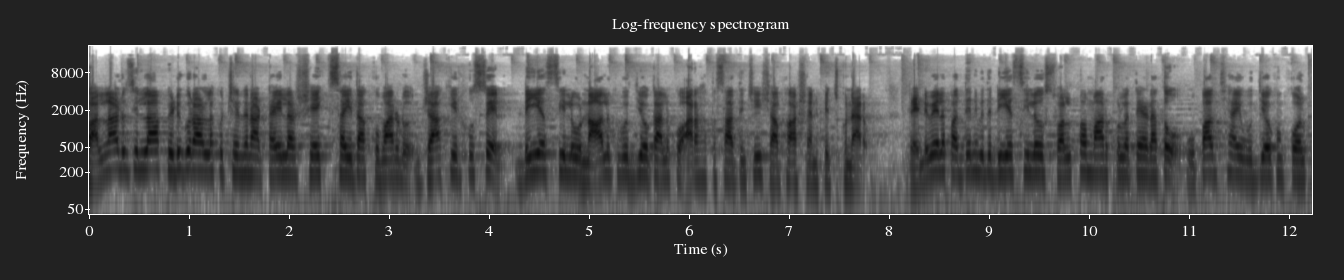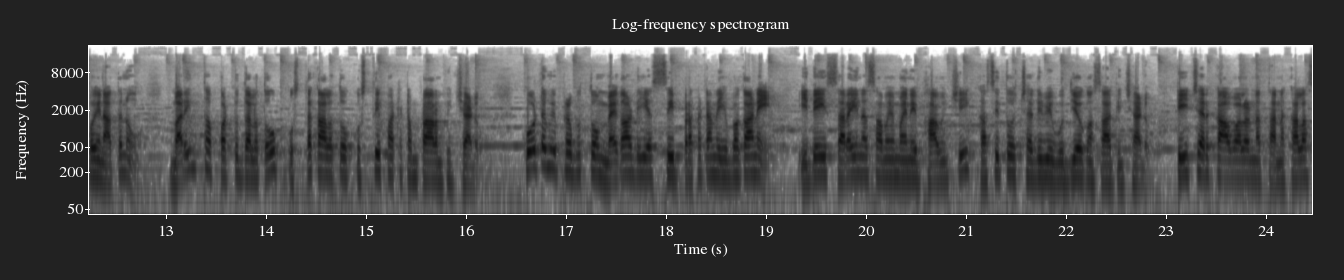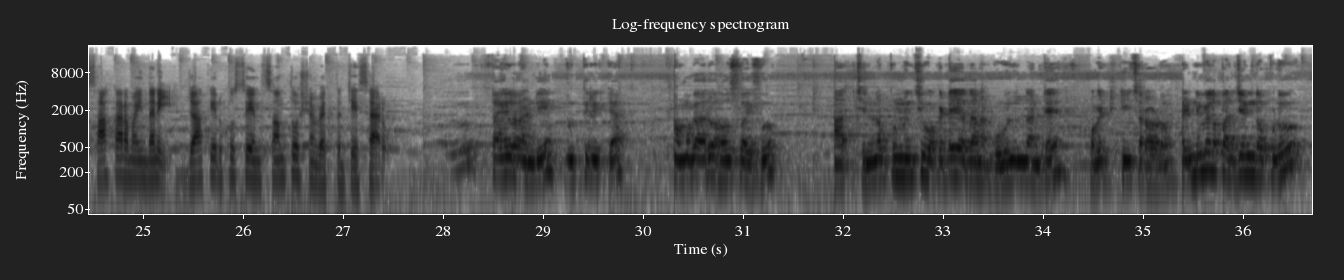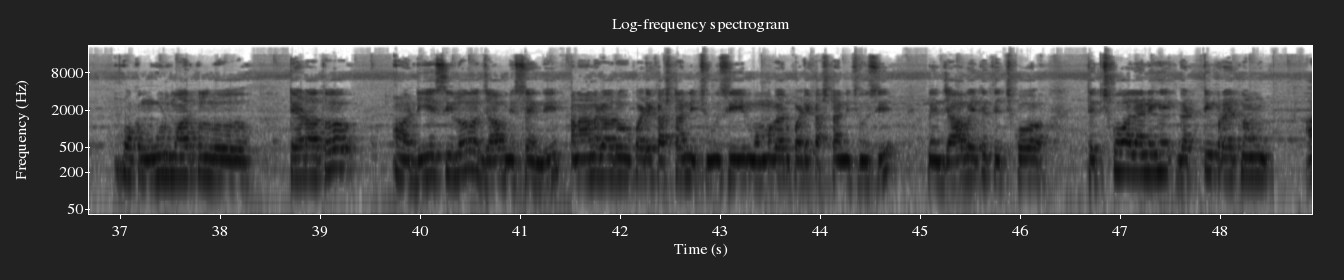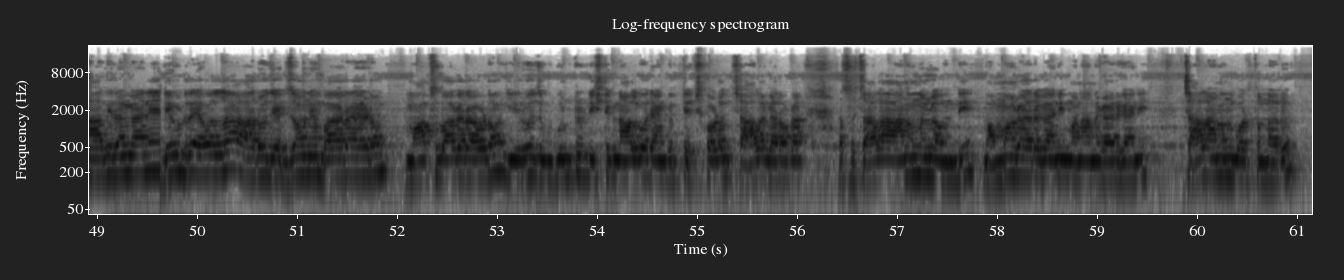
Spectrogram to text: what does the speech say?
పల్నాడు జిల్లా పిడుగురాళ్ళకు చెందిన టైలర్ షేక్ సైదా కుమారుడు జాకీర్ హుస్సేన్ డిఎస్సిలో నాలుగు ఉద్యోగాలకు అర్హత సాధించి శభాష్ అనిపించుకున్నారు. రెండు వేల పద్దెనిమిది డిఎస్సిలో స్వల్ప మార్కుల తేడాతో ఉపాధ్యాయ ఉద్యోగం కోల్పోయిన అతను మరింత పట్టుదలతో పుస్తకాలతో కుస్తీ పట్టడం ప్రారంభించాడు. కూటమి ప్రభుత్వం మెగా డిఎస్సి ప్రకటన ఇవ్వగానే ఇదే సరైన సమయమని భావించి కసితో చదివి ఉద్యోగం సాధించాడు. టీచర్ కావాలన్న తన కల సాకారమైందని జాకీర్ హుస్సేన్ సంతోషం వ్యక్తం చేశారు. టైలర్ అండి వృత్తిరీత్యా. అమ్మగారు హౌస్ వైఫ్ ఆ చిన్నప్పటి నుంచి ఒకటే ఏదైనా గోల్ ఉందంటే ఒకటి టీచర్ అవడం. రెండు వేల పద్దెనిమిది అప్పుడు ఒక మూడు మార్కులు తేడాతో డిఎస్సిలో జాబ్ మిస్ అయింది. మా నాన్నగారు పడే కష్టాన్ని చూసి మా అమ్మగారు పడే కష్టాన్ని చూసి నేను జాబ్ అయితే తెచ్చుకో తెచ్చుకోవాలని గట్టి ప్రయత్నం ఆ విధంగానే దేవుడి దయ వల్ల ఆ రోజు ఎగ్జామ్ నేను బాగా రాయడం మార్క్స్ బాగా రావడం ఈ రోజు గుంటూరు డిస్టిక్ నాలుగో ర్యాంకు తెచ్చుకోవడం చాలా గర్వగా అసలు చాలా ఆనందంగా ఉంది. మా అమ్మగారు కానీ మా నాన్నగారు కానీ చాలా ఆనందపడుతున్నారు.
